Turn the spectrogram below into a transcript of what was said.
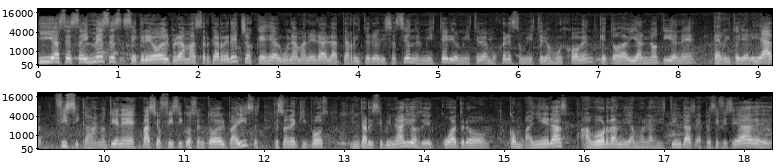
Y hace seis meses se creó el programa Acercar Derechos, que es de alguna manera la territorialización del Ministerio. El Ministerio de Mujeres es un ministerio muy joven que todavía no tiene territorialidad física, no tiene espacios físicos en todo el país, que son equipos interdisciplinarios de cuatro compañeras, abordan, digamos, las distintas especificidades.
